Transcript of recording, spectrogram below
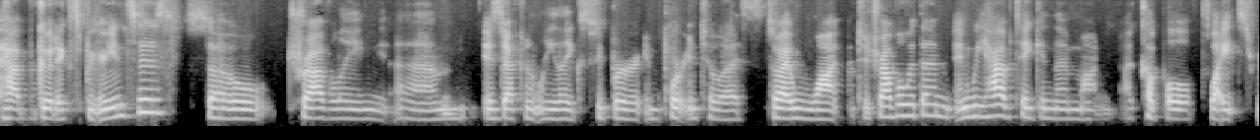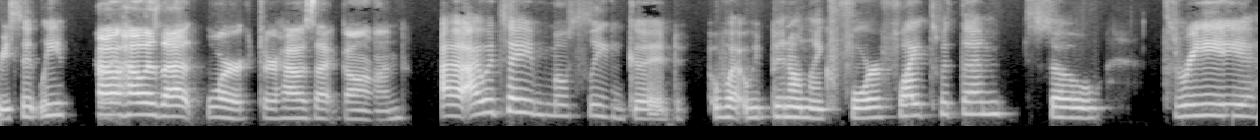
have good experiences. So traveling um, is definitely like super important to us. So I want to travel with them, and we have taken them on a couple flights recently. How how has that worked, or how has that gone? Uh, I would say mostly good. What we've been on like four flights with them, so three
